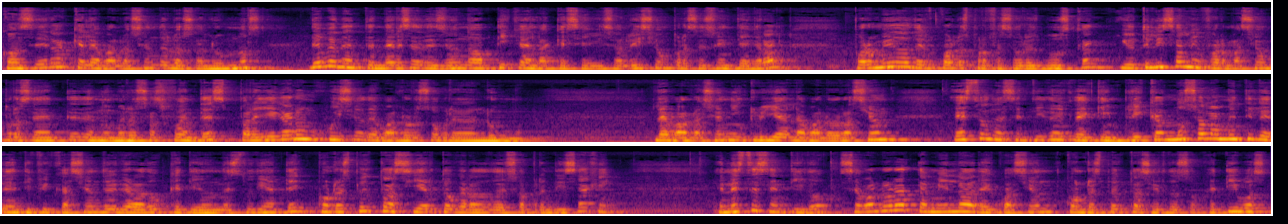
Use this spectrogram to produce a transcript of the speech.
considera que la evaluación de los alumnos debe de entenderse desde una óptica en la que se visualice un proceso integral por medio del cual los profesores buscan y utilizan la información procedente de numerosas fuentes para llegar a un juicio de valor sobre el alumno. La evaluación incluye la valoración, esto en el sentido de que implica no solamente la identificación del grado que tiene un estudiante con respecto a cierto grado de su aprendizaje. En este sentido, se valora también la adecuación con respecto a ciertos objetivos,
